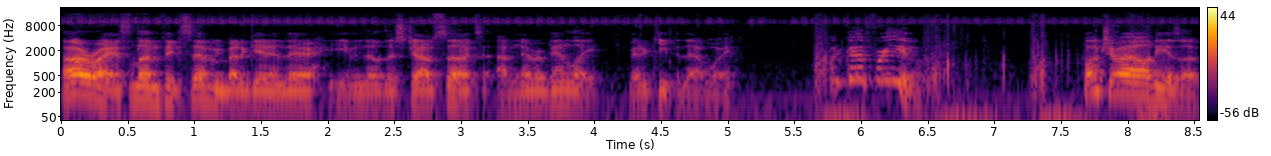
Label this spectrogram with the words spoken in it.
Alright, it's 11.57. Better get in there. Even though this job sucks, I've never been late. Better keep it that way. But good for you. Punctuality is a,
